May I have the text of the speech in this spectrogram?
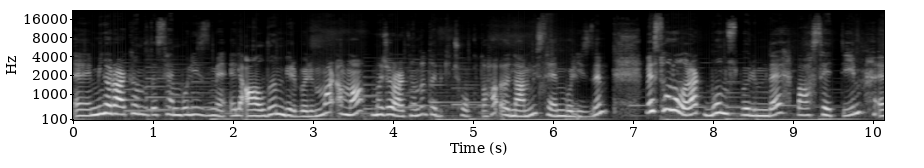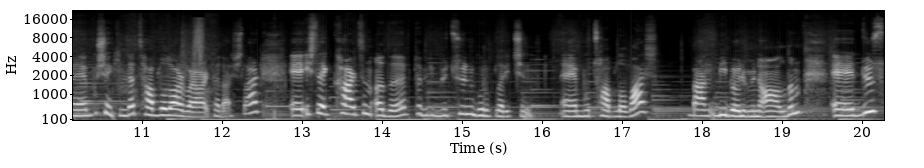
E, minor arkanada da sembolizmi ele aldığım bir bölüm var ama majör arkanada tabii ki çok daha önemli sembolizm. Ve son olarak bonus bölümde bahsettiğim e, bu şekilde tablolar var arkadaşlar. E, işte kartın adı tabii ki bütün gruplar için e, bu tablo var. Ben bir bölümünü aldım. E, düz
